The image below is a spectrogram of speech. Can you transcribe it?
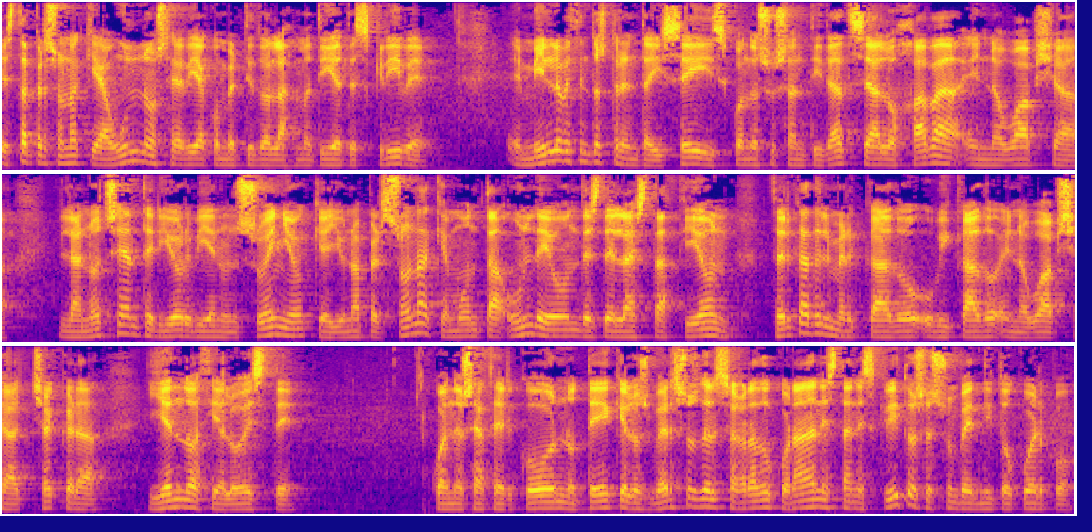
Esta persona que aún no se había convertido al Ahmadiyyat escribe en 1936, cuando su santidad se alojaba en Nawabshah, la noche anterior vi en un sueño que hay una persona que monta un león desde la estación cerca del mercado ubicado en Nawabshah Chakra, yendo hacia el oeste. Cuando se acercó noté que los versos del Sagrado Corán están escritos en su bendito cuerpo.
